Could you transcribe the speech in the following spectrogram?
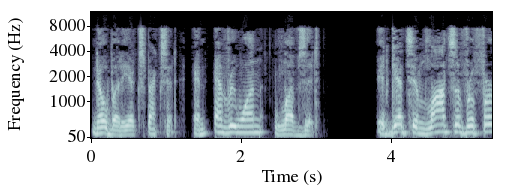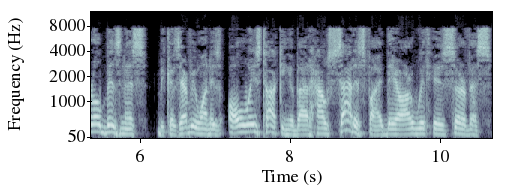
Nobody expects it, and everyone loves it. It gets him lots of referral business because everyone is always talking about how satisfied they are with his service.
